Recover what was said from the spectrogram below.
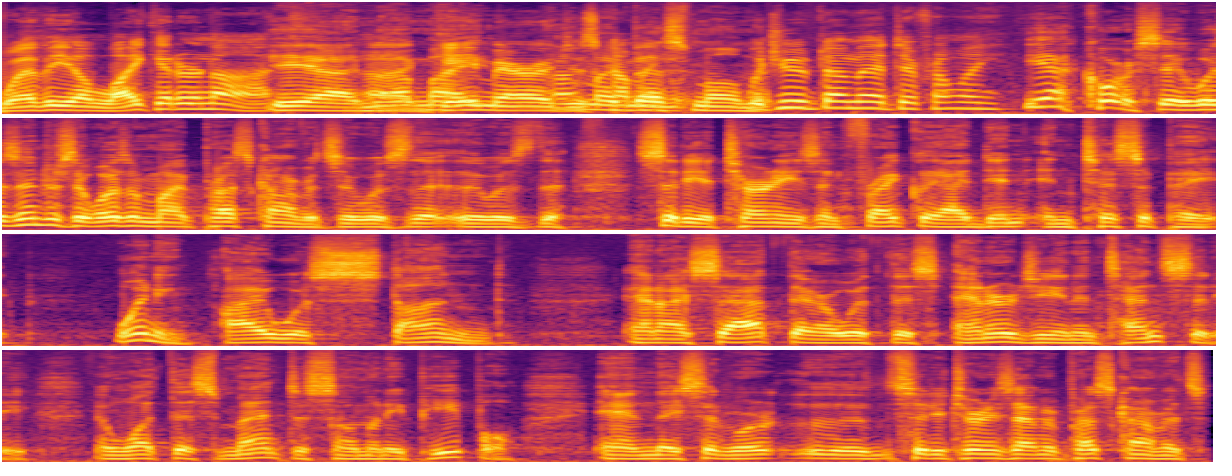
whether you like it or not, Yeah, uh, my- gay marriage not is my coming. best moment. Would you have done that differently? Yeah, of course. It was interesting. It wasn't my press conference. It was the, it was the city attorneys, and frankly, I didn't anticipate winning. I was stunned And I sat there with this energy and intensity and what this meant to so many people. And they said, We're, the city attorney's having a press conference,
